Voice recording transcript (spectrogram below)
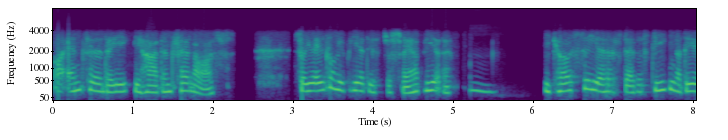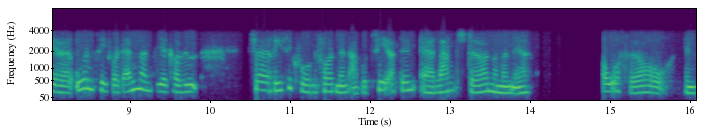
Og antallet af æg, vi har, den falder også. Så jo ældre vi bliver, desto sværere bliver det. Mm. Vi kan også se af statistikken, og det er uanset hvordan man bliver gravid, så er risikoen for, at man aborterer, den er langt større, når man er over 40 år, end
